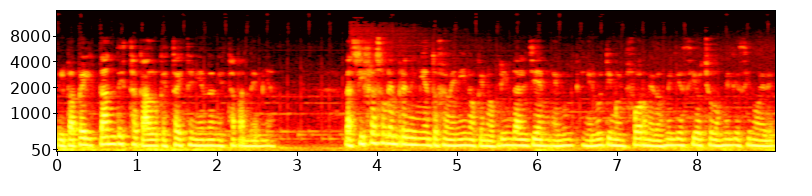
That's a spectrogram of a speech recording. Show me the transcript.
el papel tan destacado que estáis teniendo en esta pandemia. Las cifras sobre emprendimiento femenino que nos brinda el GEM en el último informe 2018-2019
